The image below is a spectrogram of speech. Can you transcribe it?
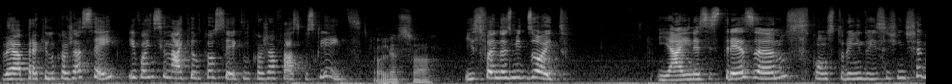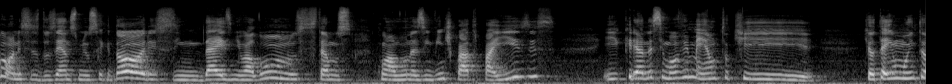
para aquilo que eu já sei e vou ensinar aquilo que eu sei, aquilo que eu já faço com os clientes. Olha só. Isso foi em 2018. E aí, nesses três anos, construindo isso, a gente chegou nesses 200 mil seguidores, em 10 mil alunos, estamos com alunas em 24 países e criando esse movimento que que eu tenho muito,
